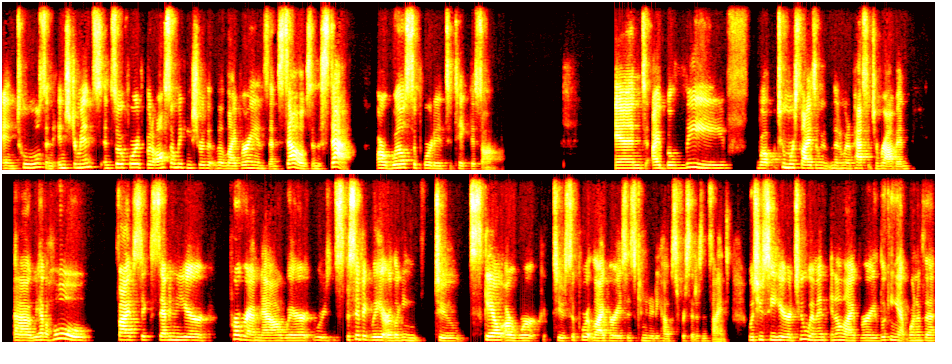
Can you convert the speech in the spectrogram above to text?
and tools and instruments and so forth, but also making sure that the librarians themselves and the staff are well supported to take this on. And I believe, well, two more slides, and then I'm going to pass it to Robin. Uh, we have a whole five, six, seven year program now where we specifically are looking to scale our work to support libraries as community hubs for citizen science. What you see here are two women in a library looking at one of the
